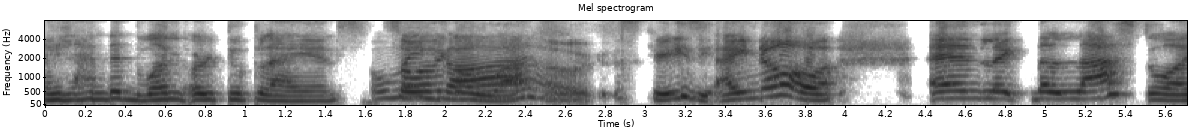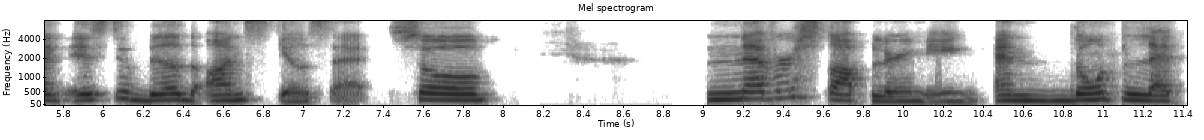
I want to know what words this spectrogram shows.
I landed one or two clients. Oh so my go, gosh. wow, it's crazy. I know. And like the last one is to build on skill set. So never stop learning and don't let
